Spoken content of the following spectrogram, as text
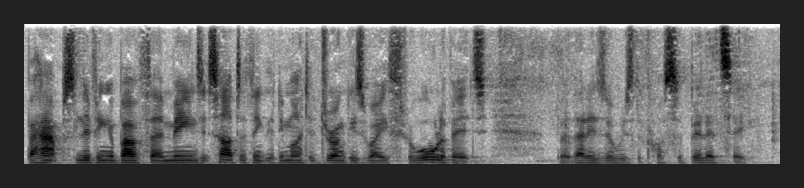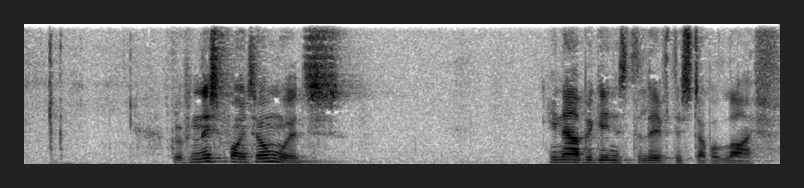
perhaps living above their means. It's hard to think that he might have drunk his way through all of it, but that is always the possibility. But from this point onwards, he now begins to live this double life.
